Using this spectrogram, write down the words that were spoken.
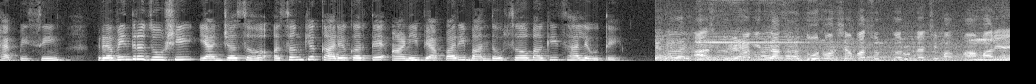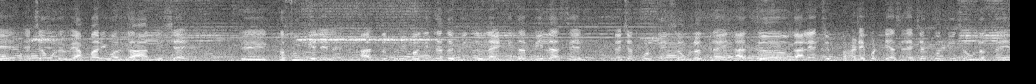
हॅपी सिंग रवींद्र जोशी यांच्यासह असंख्य कार्यकर्ते आणि व्यापारी बांधव सहभागी झाले होते. आज तुम्ही बघितलं असं दोन वर्षापासून करोनाची महामारी आहे. त्याच्यामुळे व्यापारी वर्ग हा अतिशय हे कसून गेलेलं आहे. आज जर तुम्ही बघितलं तर वीज लाईटीचं बिल असेल त्याच्यात कोणतीही सवलत नाही. आज गाल्यांची भाडेपट्टी असेल त्याच्यात कोणतीही सवलत नाही.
